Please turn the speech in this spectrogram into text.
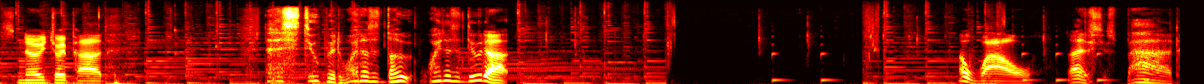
It's no joypad. That is stupid. Why does it do? Why does it do that? Oh wow, that is just bad.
